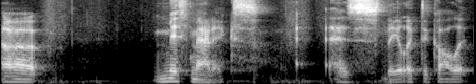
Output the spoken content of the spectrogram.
Uh, mathematics, as they like to call it,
